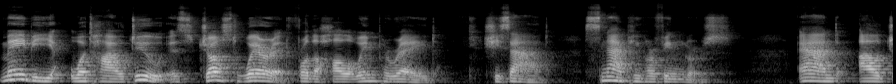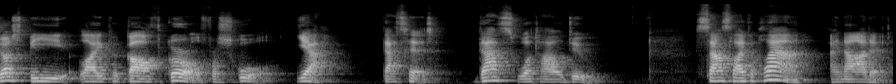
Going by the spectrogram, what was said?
Maybe what I'll do is just wear it for the Halloween parade, she said, snapping her fingers. And I'll just be like a goth girl for school. Yeah, that's it. That's what I'll do. Sounds like a plan, I nodded.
